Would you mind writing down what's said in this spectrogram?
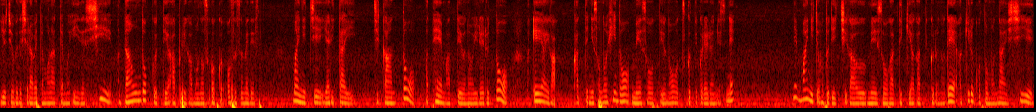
YouTube で調べてもらってもいいですしダウンドッグっていうアプリがものすごくおすすめです。毎日やりたい時間と、まテーマっていうのを入れると、ま AI が勝手にその日の瞑想っていうのを作ってくれるんですね。で毎日本当に違う瞑想が出来上がってくるので飽きることもないし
